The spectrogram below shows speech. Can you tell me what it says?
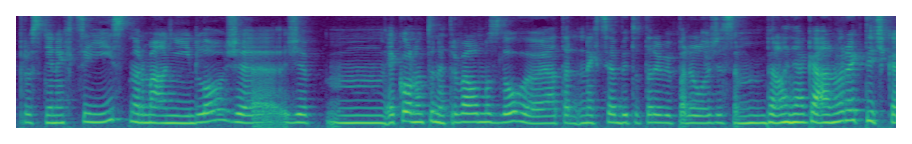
prostě nechci jíst normální jídlo, že, že mm, jako ono to netrvalo moc dlouho, jo. já tady nechci, aby to tady vypadalo, že jsem byla nějaká anorektička,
